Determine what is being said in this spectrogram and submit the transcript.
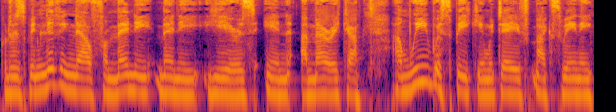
but who's been living now for many, many years in America. And we were speaking with Dave McSweeney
